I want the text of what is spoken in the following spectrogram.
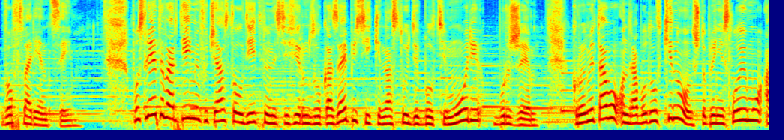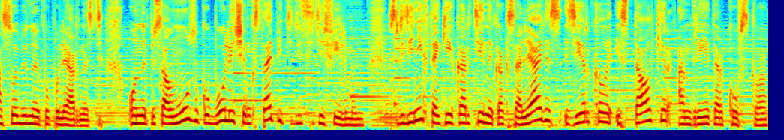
во Флоренции. После этого Артемьев участвовал в деятельности фирм звукозаписи и киностудий в Балтиморе, Бурже. Кроме того, он работал в кино, что принесло ему особенную популярность. Он написал музыку более чем к 150 фильмам. Среди них такие картины, как «Солярис», «Зеркало» и «Сталкер» Андрея Тарковского,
